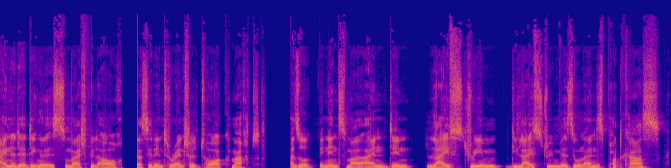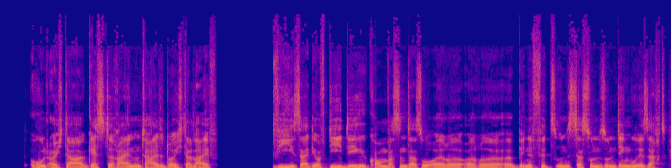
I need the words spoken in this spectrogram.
Eine der Dinge ist zum Beispiel auch, dass ihr den Torrential Talk macht. Also wir nennen es mal einen, den Livestream, die Livestream-Version eines Podcasts. Holt euch da Gäste rein, unterhaltet euch da live. Wie seid ihr auf die Idee gekommen? Was sind da so eure, eure äh, Benefits? Und ist das so, so ein Ding, wo ihr sagt,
